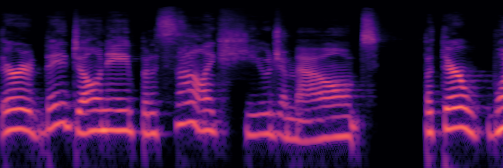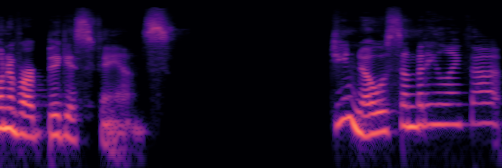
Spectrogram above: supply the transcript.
they're they donate, but it's not like huge amount, but they're one of our biggest fans." Do you know somebody like that?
